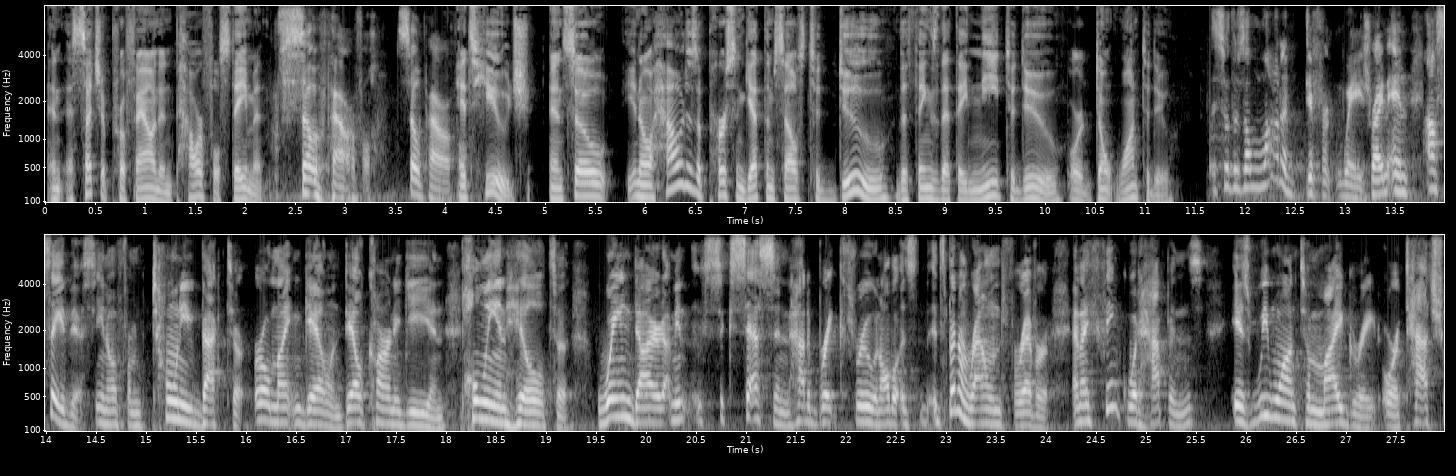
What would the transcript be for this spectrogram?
And it's such a profound and powerful statement. So powerful. So powerful. It's huge. And so, you know, how does a person get themselves to do the things that they need to do or don't want to do? So there's a lot of different ways, right? And I'll say this, you know, from Tony back to Earl Nightingale and Dale Carnegie and Napoleon Hill to Wayne Dyer. I mean, success and how to break through and all that. It's, it's been around forever. And I think what happens is we want to migrate or attach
